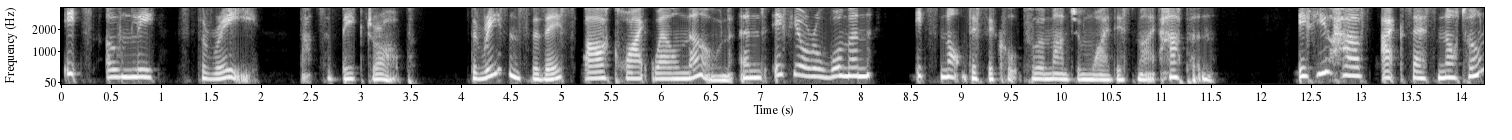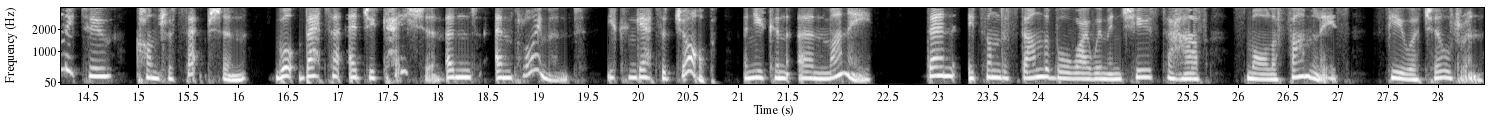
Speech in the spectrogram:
it's only three. That's a big drop. The reasons for this are quite well known, and if you're a woman, it's not difficult to imagine why this might happen. If you have access not only to contraception, but better education and employment, you can get a job and you can earn money, then it's understandable why women choose to have smaller families, fewer children.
